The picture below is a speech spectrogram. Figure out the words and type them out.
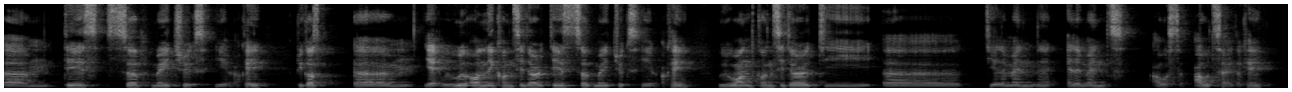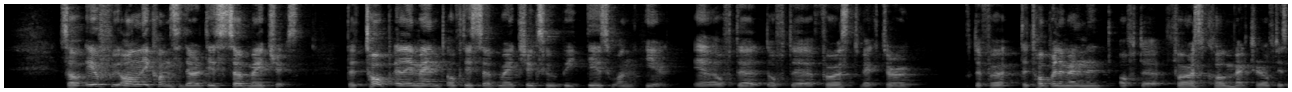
um, this submatrix here, okay? Because, um, yeah, we will only consider this submatrix here, okay? We won't consider the, uh, the element, elements outside, okay? So if we only consider this submatrix, the top element of this submatrix will be this one here. Yeah, of the of the first vector, the fir the top element of the first column vector of this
